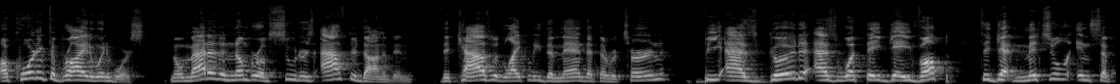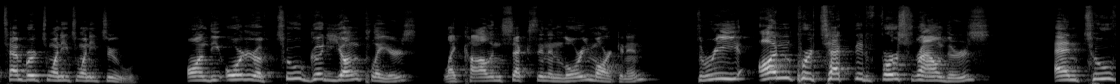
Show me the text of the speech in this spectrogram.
According to Brian Windhorst, no matter the number of suitors after Donovan, the Cavs would likely demand that the return be as good as what they gave up to get Mitchell in September 2022. On the order of two good young players like Collin Sexton and Lauri Markkanen, three unprotected first rounders, and two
